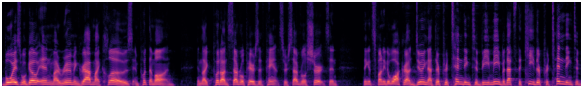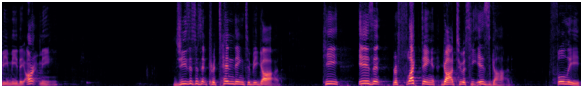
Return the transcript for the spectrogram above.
boys will go in my room and grab my clothes and put them on, and like put on several pairs of pants or several shirts. And think it's funny to walk around doing that. They're pretending to be me, but that's the key. They're pretending to be me, they aren't me. Jesus isn't pretending to be God. He isn't reflecting God to us, He is God fully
